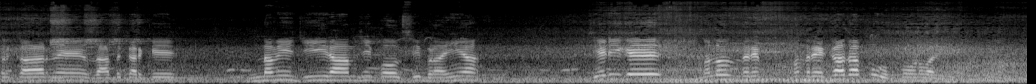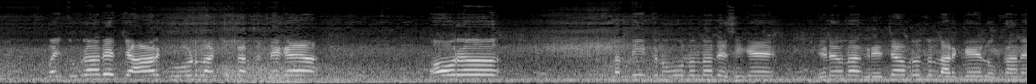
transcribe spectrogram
ਸਰਕਾਰ ਨੇ ਰੱਦ ਕਰਕੇ ਨਵੀਂ ਜੀ ਰਾਮ ਜੀ ਪਾਲਿਸੀ ਬਣਾਈ ਆ, ਜਿਹੜੀ ਕਿ ਮਤਲਬ ਨਰੇ- ਮਨਰੇਗਾ ਦਾ ਭੂਖ ਪਾਉਣ ਵਾਲੀ ਹੈ ਮਜ਼ਦੂਰਾਂ ਦੇ 4 ਕੋਡ ਲਾਗੂ ਕਰ ਦਿੱਤੇ ਗਏ ਆ। ਔਰ ਨੱਦੀ ਕਾਨੂੰਨ ਉਹਨਾਂ ਦੇ ਸੀਗੇ। ਜਿਹੜੇ ਉਹਨਾਂ ਅੰਗਰੇਜ਼ਾਂ ਵਿਰੁੱਧ ਲੜ ਕੇ ਲੋਕਾਂ ਨੇ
